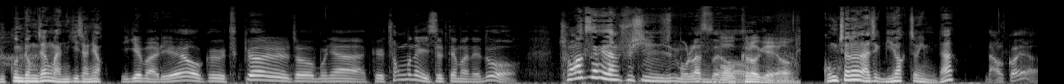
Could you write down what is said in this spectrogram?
육군병장 만기 전역. 이게 말이에요. 그 특별 저 뭐냐 그 청문회 있을 때만 해도 총학생회장 출신인지는 몰랐어요. 어, 그러게요. 공천은 아직 미확정입니다. 나올 거예요.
